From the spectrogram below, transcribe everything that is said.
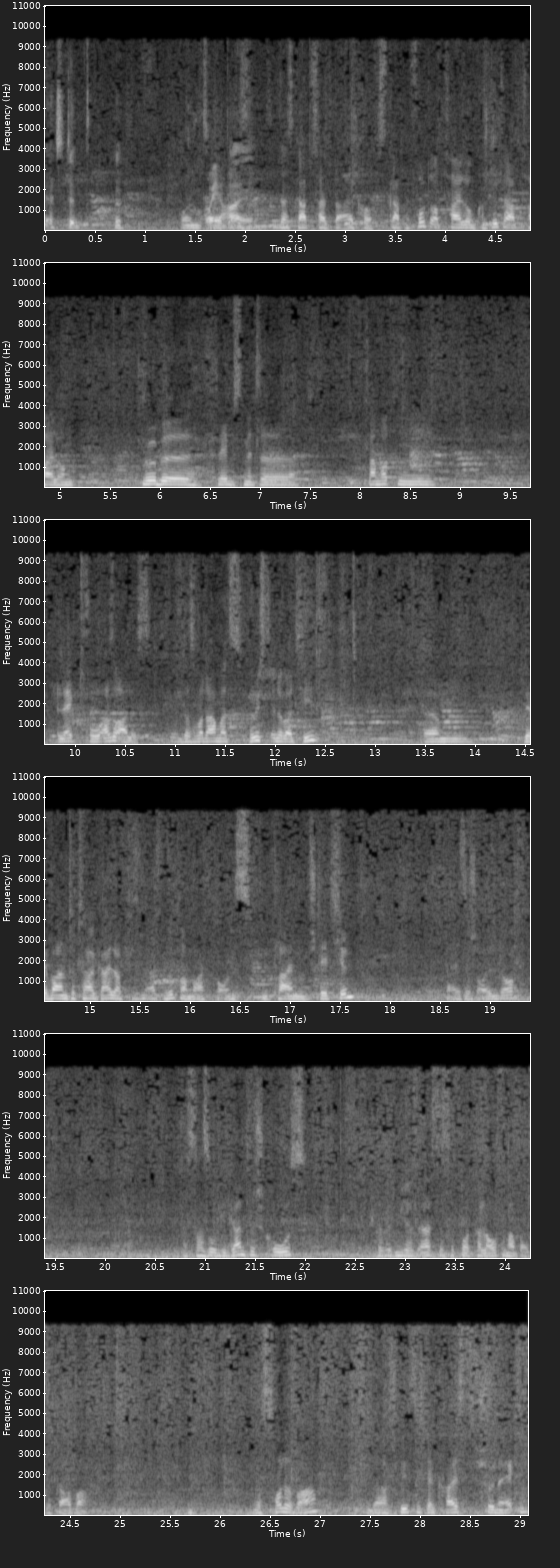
Ja, stimmt. Und äh, das, das gab es halt bei Allkauf. Es gab eine Fotoabteilung, Computerabteilung, Möbel, Lebensmittel, Klamotten, Elektro, also alles. Und das war damals höchst innovativ. Ähm, wir waren total geil auf diesem ersten Supermarkt bei uns im kleinen Städtchen, Geisisch-Ollendorf. Das war so gigantisch groß, dass ich mich als erstes sofort verlaufen habe, als ich da war. Und das Tolle war, und da schließt sich der Kreis zu schöne Ecken,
